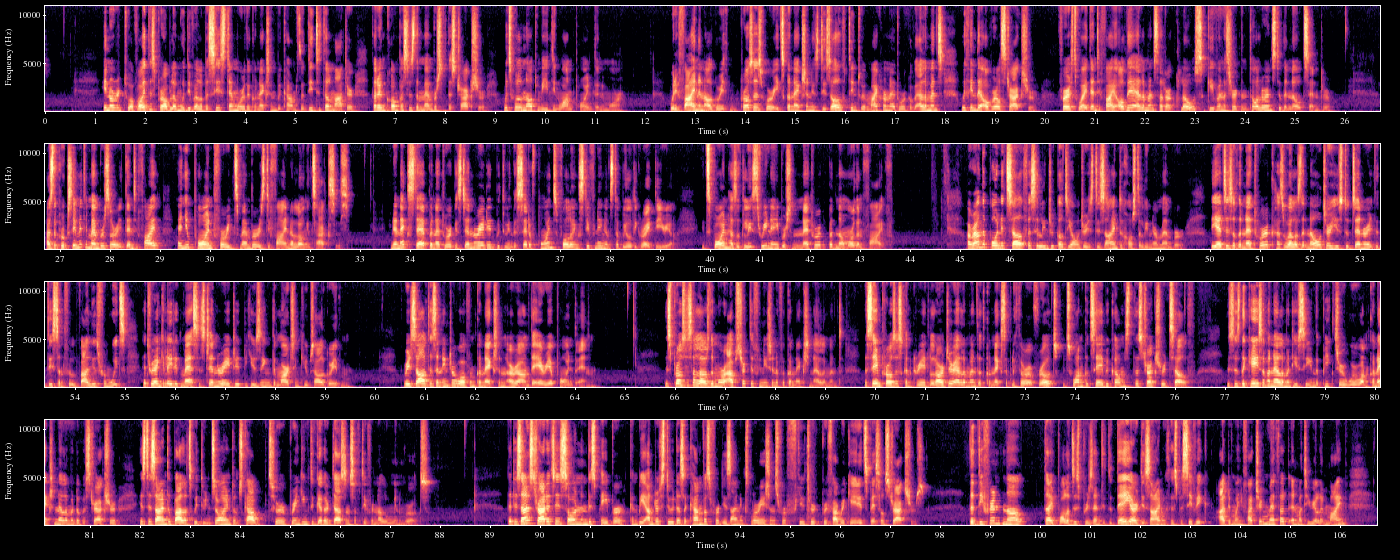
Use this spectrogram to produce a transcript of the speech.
In order to avoid this problem, we develop a system where the connection becomes the digital matter that encompasses the members of the structure, which will not meet in one point anymore. We define an algorithmic process where each connection is dissolved into a micronetwork of elements within the overall structure. First, we identify all the elements that are close given a certain tolerance to the node center. As the proximity members are identified, a new point for each member is defined along its axis. In the next step, a network is generated between the set of points following stiffening and stability criteria. Each point has at least three neighbors in the network, but no more than five. Around the point itself, a cylindrical geometry is designed to host a linear member. The edges of the network, as well as the nodes, are used to generate the distant field values from which a triangulated mesh is generated using the Marching Cubes algorithm. The result is an interwoven connection around the area point n. This process allows the more abstract definition of a connection element. The same process can create a larger element that connects a plethora of roads, which one could say becomes the structure itself. This is the case of an element you see in the picture where one connection element of a structure is designed to balance between joint and sculpture, bringing together dozens of different aluminum rods. The design strategies shown in this paper can be understood as a canvas for design explorations for future prefabricated special structures. The different node typologies presented today are designed with a specific additive manufacturing method and material in mind,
